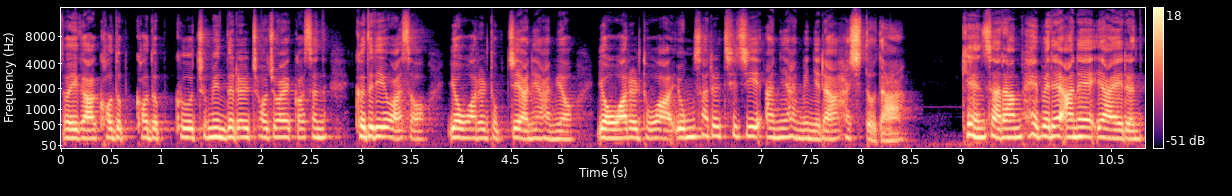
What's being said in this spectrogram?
너희가 거듭 거듭 그 주민들을 저주할 것은 그들이 와서 여호와를 돕지 아니하며 여호와를 도와 용사를 치지 아니함이니라 하시도다. 겐 사람 헤벨의 아내 야엘은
